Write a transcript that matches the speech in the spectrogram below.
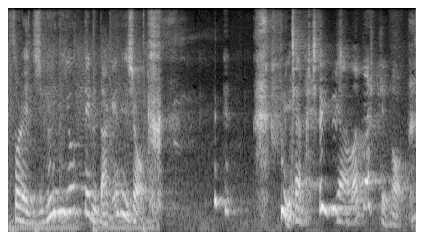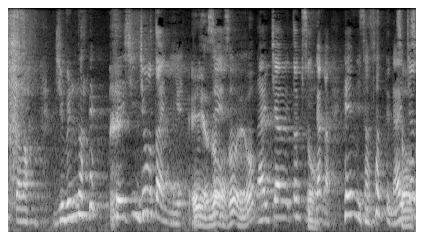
それ自分に酔ってるだけでしょ。いやいや分かるけど。その自分のね精神状態にそうそうよ。泣いちゃう時なんか変に刺さって泣いちゃう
